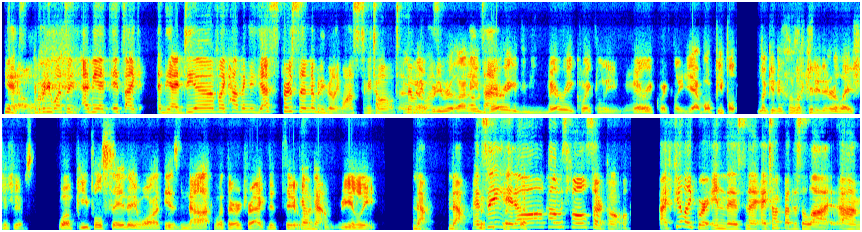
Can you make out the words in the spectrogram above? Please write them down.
You know, nobody wants to. I mean, it, it's like the idea of like having a yes person. Nobody really wants to be told. Nobody, nobody really. I mean, very, very quickly, very quickly. Yeah. Well, people look at it, look at it in relationships. What people say they want is not what they're attracted to. Oh no, really. No, no. And see, it all comes full circle. I feel like we're in this, and I, I talk about this a lot, um,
